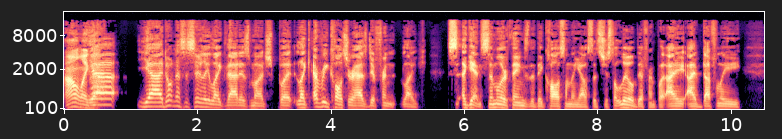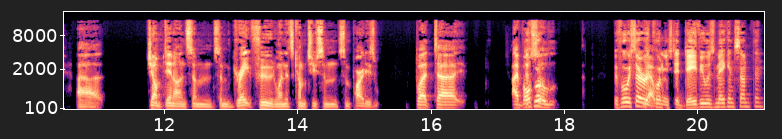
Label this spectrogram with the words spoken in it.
I don't like that. yeah, yeah. I don't necessarily like that as much, but like every culture has different like s- again similar things that they call something else that's just a little different. But I I've definitely uh jumped in on some some great food when it's come to some some parties. But uh I've Before- also Before we started Yeah. recording, you said Davey was making something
